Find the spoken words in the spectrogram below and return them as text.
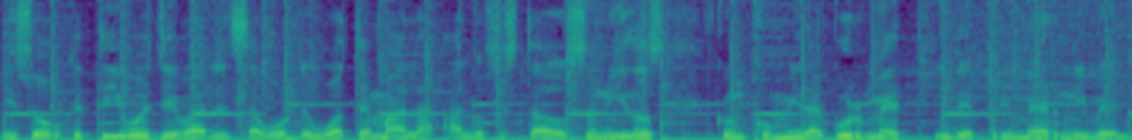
y su objetivo es llevar el sabor de Guatemala a los Estados Unidos con comida gourmet y de primer nivel.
